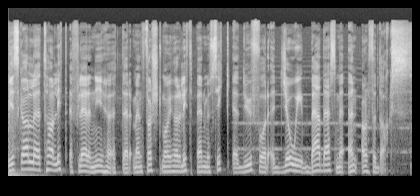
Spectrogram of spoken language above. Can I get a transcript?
Vi skal eh, ta litt flere nyheter, men først må vi høre litt mer musikk. Eh, Du får Joey Badass med Unorthodox.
